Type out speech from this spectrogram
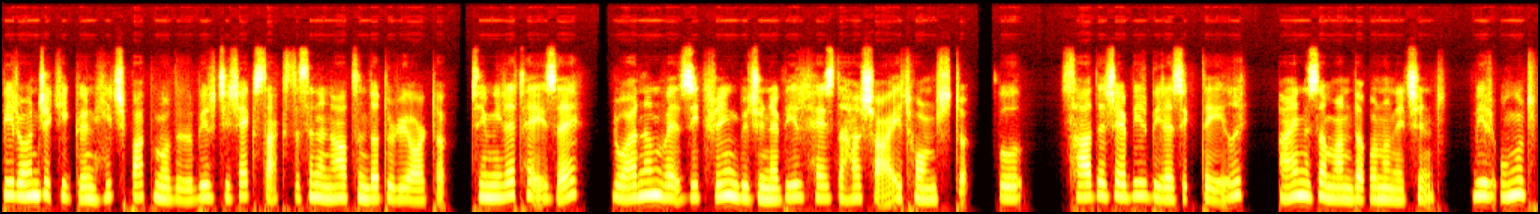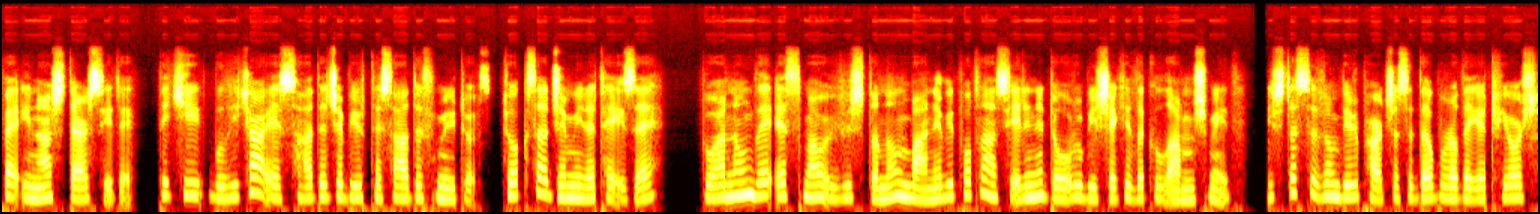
bir önceki gün hiç bakmadığı bir çiçek saksısının altında duruyordu. Cemile teyze, duanın ve zikrin gücüne bir kez daha şahit olmuştu. Bu, sadece bir bilezik değil, aynı zamanda onun için bir umut ve inanç dersiydi. Peki bu hikaye sadece bir tesadüf müydü? Yoksa Cemile teyze, duanın ve Esma-ı Hüsna'nın manevi potansiyelini doğru bir şekilde kullanmış mıydı? İşte sırrın bir parçası da burada yatıyor.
